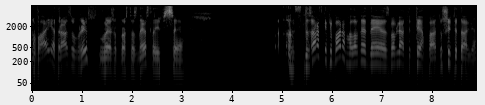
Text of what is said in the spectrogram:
Вай одразу врив вежу, просто знесли і все. Ну, зараз капібарам головне не збавляти темп, а душити далі.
